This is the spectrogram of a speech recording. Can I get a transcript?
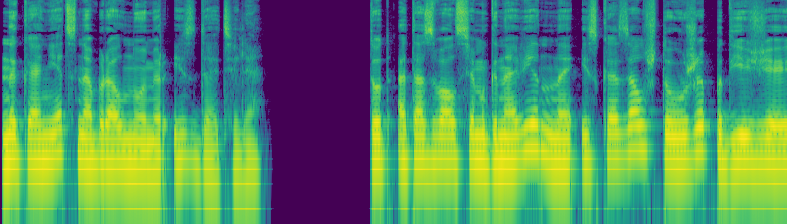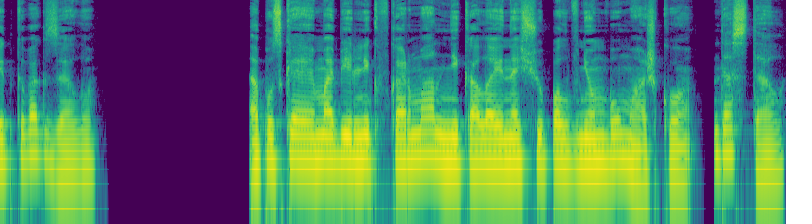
Наконец набрал номер издателя. Тот отозвался мгновенно и сказал, что уже подъезжает к вокзалу. Опуская мобильник в карман, Николай нащупал в нем бумажку, достал.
